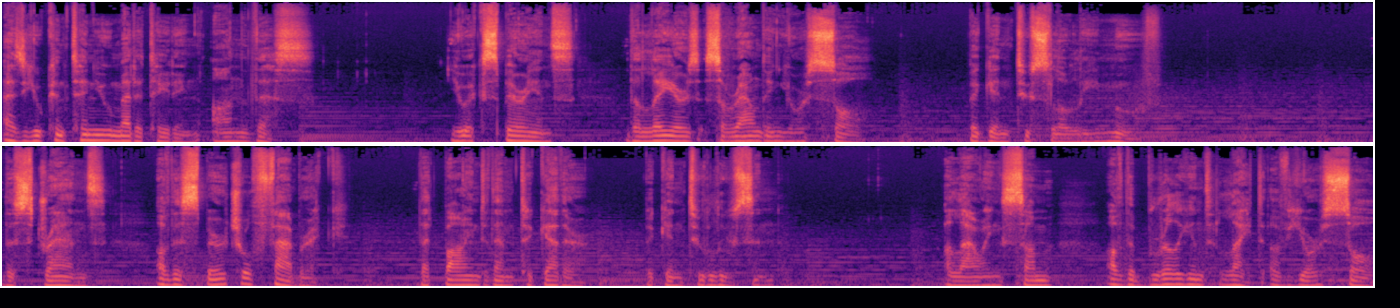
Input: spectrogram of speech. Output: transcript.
As you continue meditating on this, you experience the layers surrounding your soul begin to slowly move. The strands of the spiritual fabric that bind them together begin to loosen, allowing some of the brilliant light of your soul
